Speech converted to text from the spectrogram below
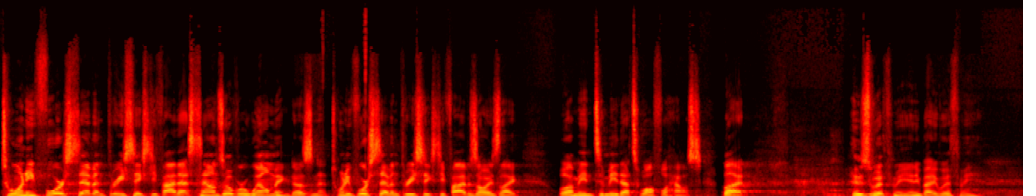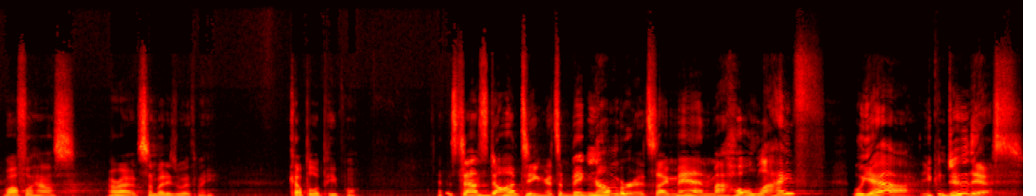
24 7, 365. That sounds overwhelming, doesn't it? 24 7, 365 is always like, well, I mean, to me, that's Waffle House. But who's with me? Anybody with me? Waffle House? All right, somebody's with me. A couple of people. It sounds daunting. It's a big number. It's like, man, my whole life? Well, yeah, you can do this.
